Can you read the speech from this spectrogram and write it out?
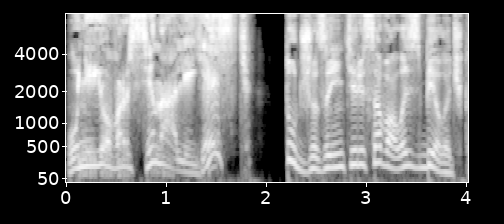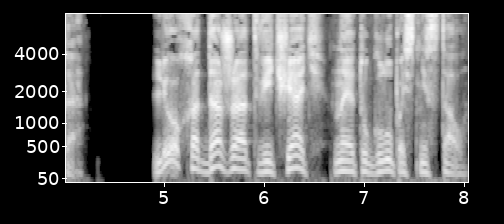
у нее в арсенале есть?» Тут же заинтересовалась Белочка. Леха даже отвечать на эту глупость не стал.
